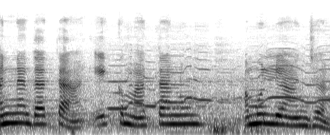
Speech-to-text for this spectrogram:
અન્નદાતા એક માતાનું અમૂલ્ય અંજન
